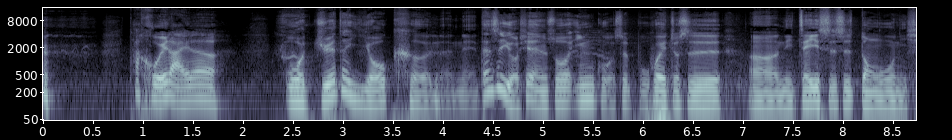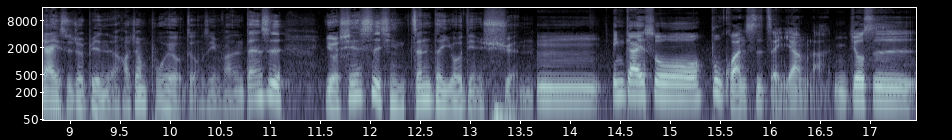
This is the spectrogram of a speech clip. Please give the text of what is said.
他回来了。我觉得有可能呢，但是有些人说因果是不会，就是呃，你这一世是动物，你下一世就变人，好像不会有这种事情发生。但是有些事情真的有点悬。嗯，应该说不管是怎样啦，你就是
